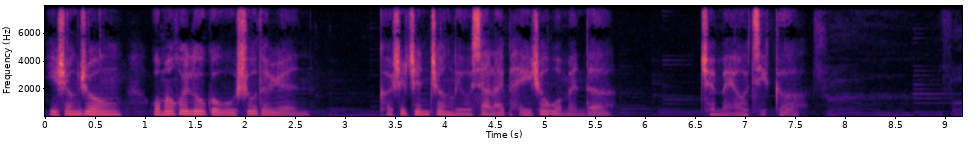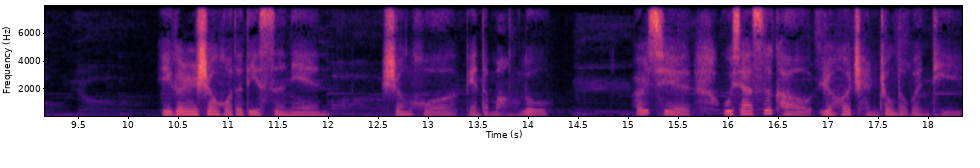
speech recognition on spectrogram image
一生中我们会路过无数的人，可是真正留下来陪着我们的却没有几个。一个人生活的第四年，生活变得忙碌，而且无暇思考任何沉重的问题。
